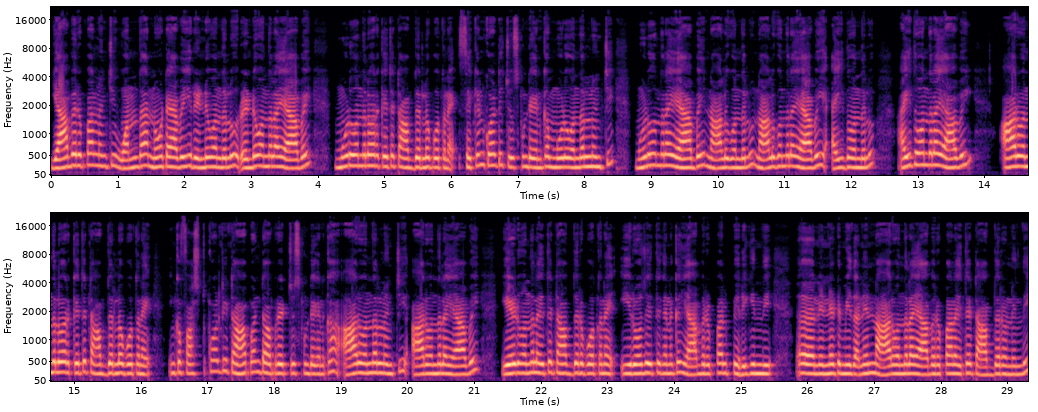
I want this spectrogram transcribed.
యాభై రూపాయల నుంచి వంద నూట యాభై రెండు వందలు రెండు వందల యాభై మూడు వందల వరకు అయితే టాప్ ధరలో పోతున్నాయి. సెకండ్ క్వాలిటీ చూసుకుంటే కనుక మూడు వందల నుంచి మూడు వందల యాభై నాలుగు వందలు నాలుగు వందల యాభై ఐదు వందలు ఐదు వందల యాభై ఆరు వందల వరకు అయితే టాప్ ధరలో పోతున్నాయి. ఇంకా first quality top and top rate చూసుకుంటే కనుక ఆరు వందల నుంచి ఆరు వందల యాభై ఏడు వందలు అయితే టాప్ ధర పోతున్నాయి. ఈ రోజు అయితే కనుక యాభై రూపాయలు పెరిగింది. నిన్నటి మీద నిన్న ఆరు వందల యాభై రూపాయలు అయితే టాప్ ధర ఉండింది.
